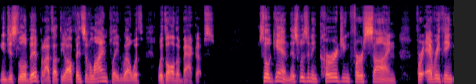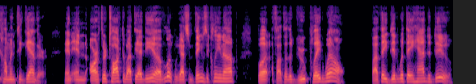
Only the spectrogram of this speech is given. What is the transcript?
in just a little bit, but I thought the offensive line played well with with all the backups. So again, this was an encouraging first sign for everything coming together. And and Arthur talked about the idea of look, we got some things to clean up, but I thought that the group played well. Thought they did what they had to do.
